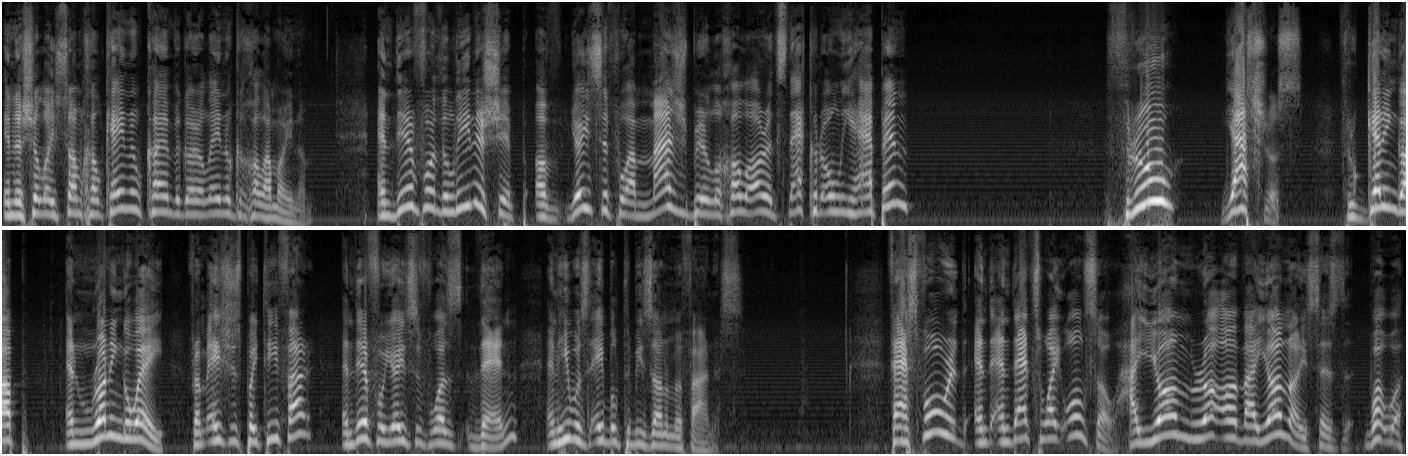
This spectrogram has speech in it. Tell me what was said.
In a Shaloisam Chalkenu Kayim V'Gorelenu K'chol and therefore, the leadership of Yosef who Amashbir L'chol Oretz that could only happen through Yashrus, through getting up and running away from Ashes Poitifar, and therefore Yosef was then, and he was able to be Zanam Mefarnes. Fast forward, and, and that's why also Hayom Ra'av Ayonoi says what,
